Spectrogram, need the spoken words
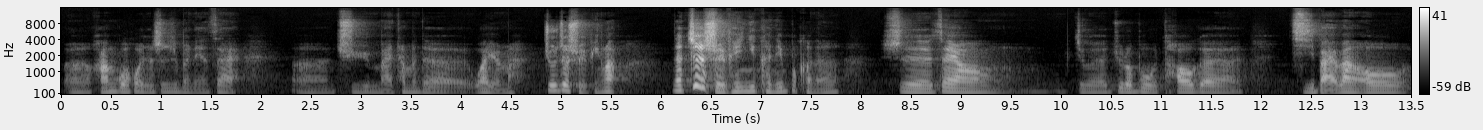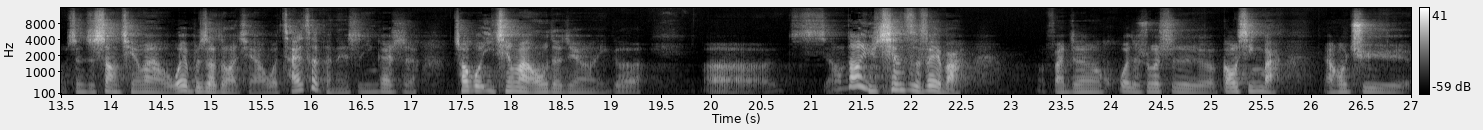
呃韩国或者是日本联赛呃去买他们的外援嘛，就这水平了。那这水平你肯定不可能是再让这个俱乐部掏个。几百万欧，甚至上千万欧，我也不知道多少钱。我猜测可能是应该是超过一千万欧的这样一个，呃，相当于签字费吧，反正或者说是高薪吧，然后去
